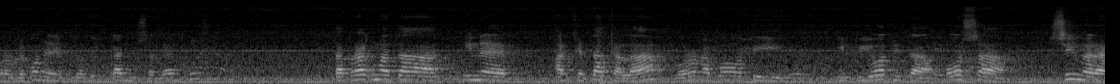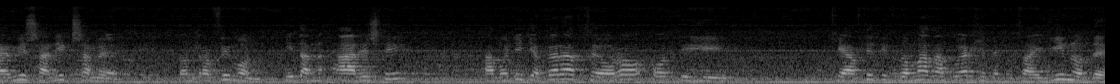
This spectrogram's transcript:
προβλεπόμενη επιτροπή που κάνει τους ελέγχους. Τα πράγματα είναι αρκετά καλά. Μπορώ να πω ότι η ποιότητα όσα σήμερα εμείς ανοίξαμε των τροφίμων ήταν άριστη. Από εκεί και πέρα θεωρώ ότι και αυτή τη βδομάδα που έρχεται που θα γίνονται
